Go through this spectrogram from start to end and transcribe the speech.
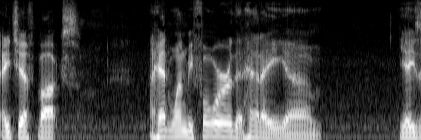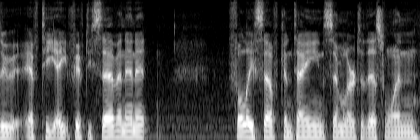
HF box. I had one before that had a um, Yaesu FT857 in it. Fully self-contained, similar to this one.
